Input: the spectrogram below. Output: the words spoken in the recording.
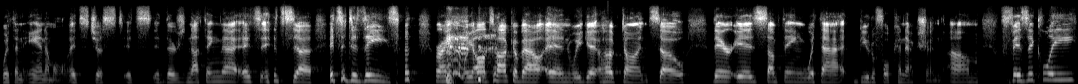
with an animal. It's just it's it, there's nothing that it's it's uh it's a disease right? We all talk about and we get hooked on. So there is something with that beautiful connection. Um physically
